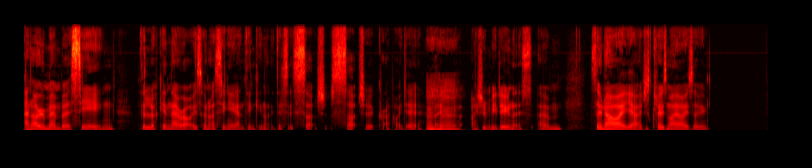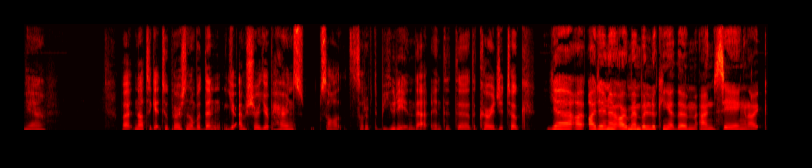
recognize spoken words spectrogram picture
and I remember seeing the look in their eyes when I was singing it and thinking like, this is such such a crap idea. Mhm. Like I shouldn't be doing this. Um, so now I yeah I just close my eyes. I Yeah. But not to get too personal, but then you I'm sure your parents saw sort of the beauty in that and the the, the courage it took. Yeah, I, I don't know. I remember looking at them and seeing like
